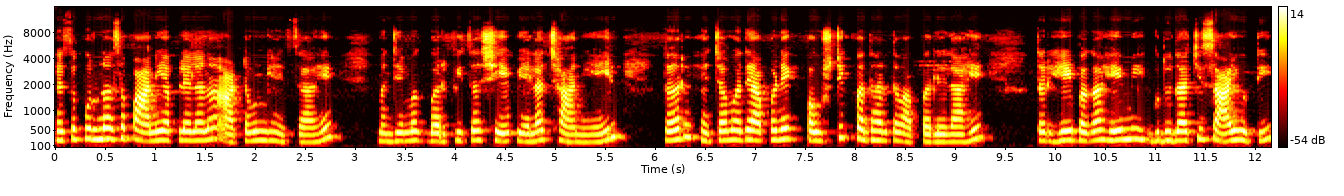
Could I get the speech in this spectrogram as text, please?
ह्याचं पूर्ण असं पाणी आपल्याला ना आटवून घ्यायचं आहे. म्हणजे मग बर्फीचा शेप याला छान येईल. तर ह्याच्यामध्ये आपण एक पौष्टिक पदार्थ वापरलेला आहे. तर हे बघा हे मी दुधाची साय होती.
